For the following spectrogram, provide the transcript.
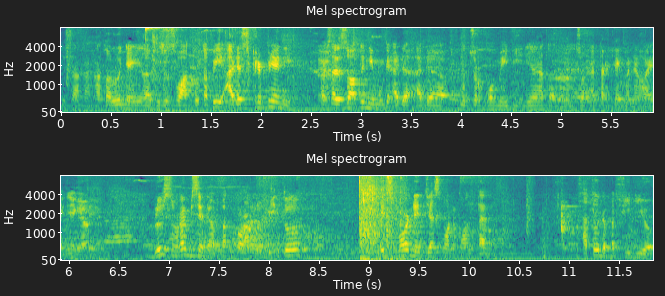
misalkan, atau lu nyanyi lagu sesuatu, tapi ada skripnya nih, harus ada sesuatu nih, mungkin ada ada unsur komedinya atau ada unsur entertainment yang lainnya gitu Ya. ya. Lu sebenarnya bisa dapat kurang lebih tuh, it's more than just one content. Satu dapat video,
